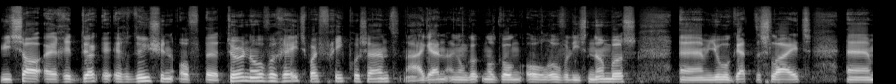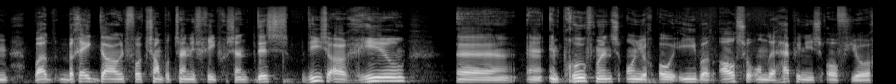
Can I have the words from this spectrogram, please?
we saw a, redu a reduction of uh, turnover rates by 3%. Now, again, I'm not going all over these numbers. Um, you will get the slides. Um, but breakdown, for example, 23%. This, these are real uh, uh, improvements on your OE, but also on the happiness of your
